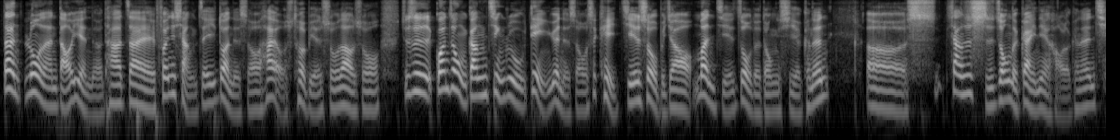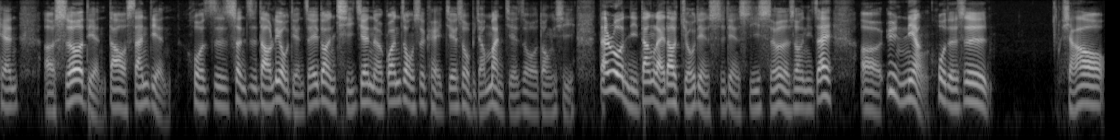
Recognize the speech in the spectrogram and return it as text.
但诺兰导演呢，他在分享这一段的时候，他有特别说到说，就是观众刚进入电影院的时候是可以接受比较慢节奏的东西，可能呃像是时钟的概念好了，可能前呃十二点到三点。或是甚至到六点这一段期间呢，观众是可以接受比较慢节奏的东西。但如果你当来到九点、十点、十一、十二的时候，你在呃酝酿或者是想要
